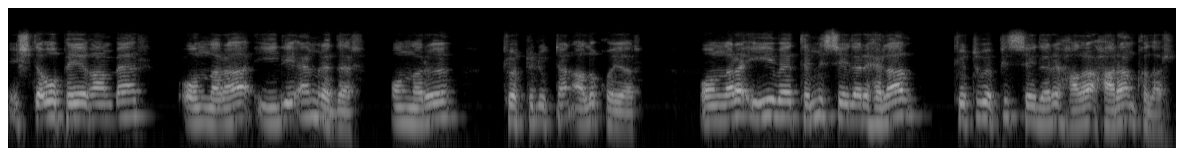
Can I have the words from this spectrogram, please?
İşte o peygamber onlara iyiliği emreder. Onları kötülükten alıkoyar. Onlara iyi ve temiz şeyleri helal, kötü ve pis şeyleri haram kılar.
